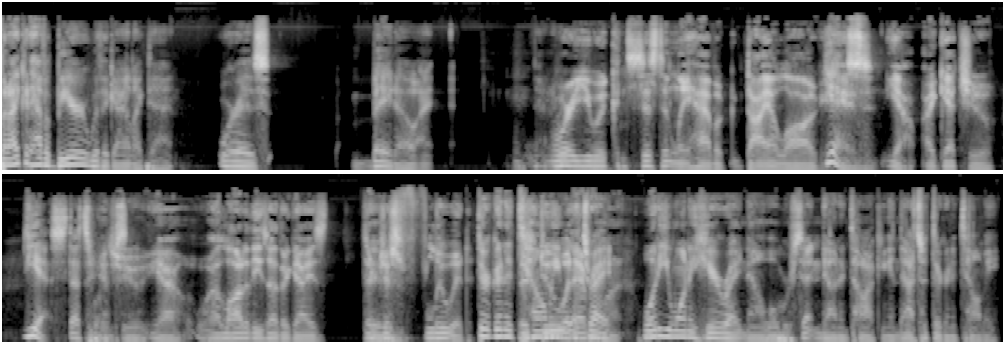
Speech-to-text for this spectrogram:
But I could have a beer with a guy like that. Whereas Beto, I Where you would consistently have a dialogue. Yes. and- yeah, I get you. yes, that's I what I'm get saying. you. Yeah. Well, a lot of these other guys, they're Dude. just fluid. They're going to They tell me whatever that's right. What do you want to hear right now while we're sitting down and talking? And that's what they're going to tell me.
